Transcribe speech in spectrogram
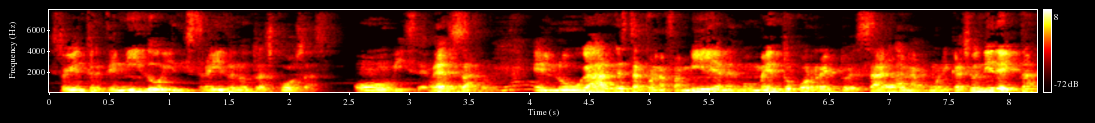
Estoy entretenido y distraído en otras cosas o viceversa. En lugar de estar con la familia en el momento correcto, exacto, en la comunicación directa,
